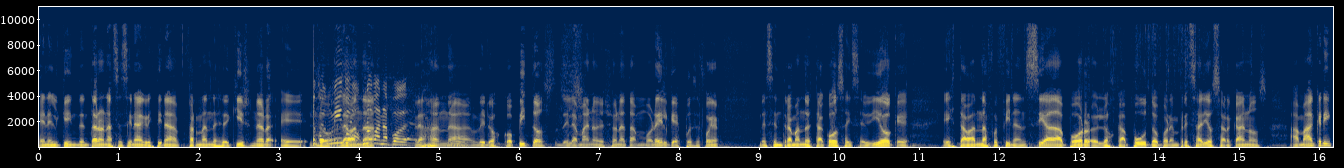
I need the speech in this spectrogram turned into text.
En el que intentaron asesinar a Cristina Fernández de Kirchner. eh, lo- Conmigo la banda, no van a poder. La banda de los copitos de la mano de Jonathan Morel, que después se fue desentramando esta cosa y se vio que esta banda fue financiada por los Caputo, por empresarios cercanos a Macri.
